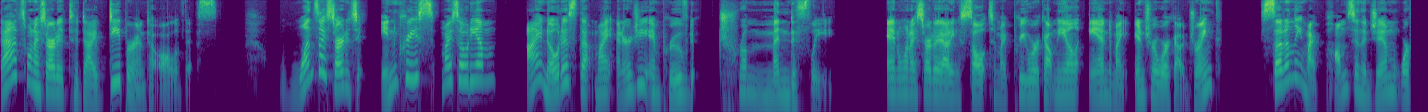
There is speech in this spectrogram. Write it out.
that's when I started to dive deeper into all of this. Once I started to increase my sodium, I noticed that my energy improved tremendously. And when I started adding salt to my pre workout meal and my intra workout drink, suddenly my pumps in the gym were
